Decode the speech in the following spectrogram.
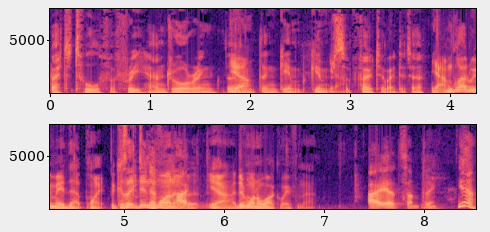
better tool for freehand drawing than, Yeah. than GIMP. GIMP's a photo editor. Yeah, I'm glad we made that point because I didn't want to. Yeah, I didn't want to walk away from that. I had something. Yeah.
